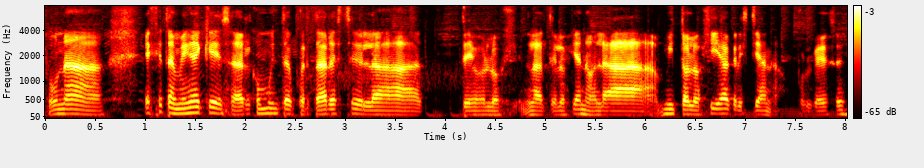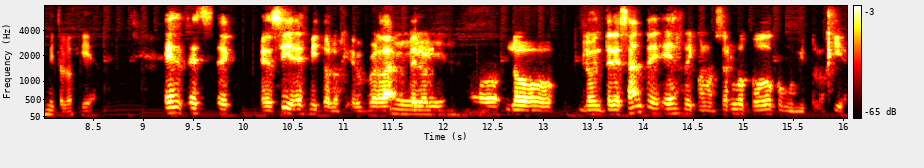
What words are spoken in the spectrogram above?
fue una... Es que también hay que saber cómo interpretar este, la, teología, la teología, no, la mitología cristiana, porque eso es mitología. Es, es, es sí es mitología, ¿verdad? Eh... Pero lo, lo, lo interesante es reconocerlo todo como mitología.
